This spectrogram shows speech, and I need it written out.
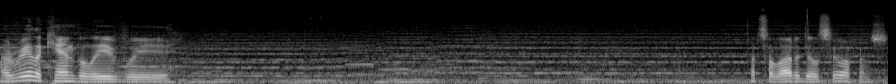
I really can't believe we... That's a lot of DLC opens.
